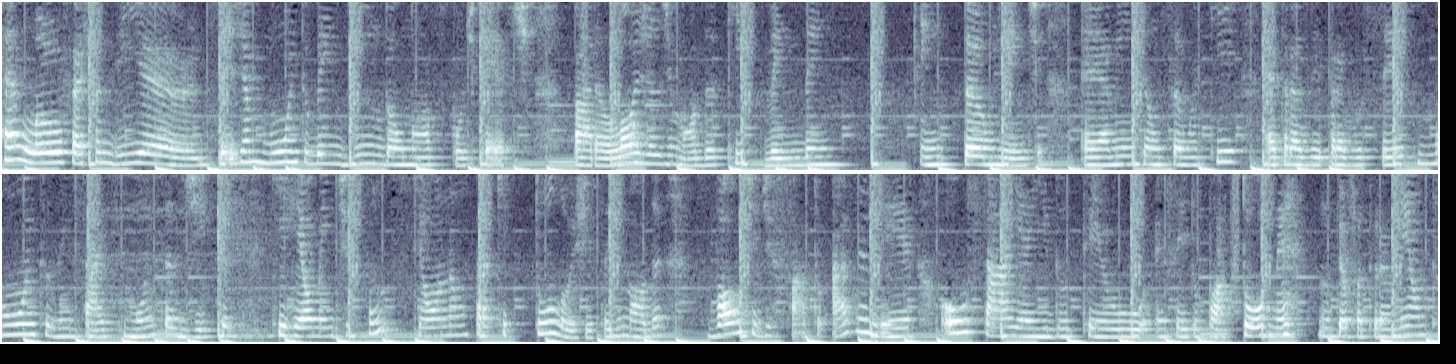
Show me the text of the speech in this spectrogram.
Hello Fashion Dear! Seja muito bem-vindo ao nosso podcast para lojas de moda que vendem. Então, gente, é, a minha intenção aqui é trazer para vocês muitos insights, muitas dicas que realmente funcionam para que tu, lojista de moda, volte de fato a vender ou saia aí do teu efeito platô, né, no teu faturamento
